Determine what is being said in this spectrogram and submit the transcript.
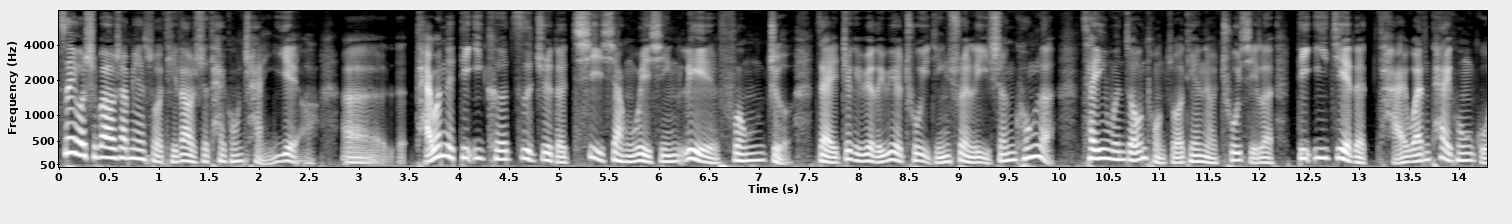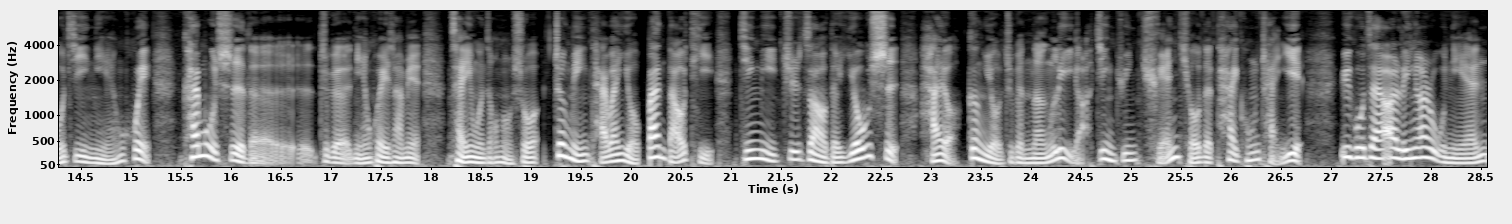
自由时报上面所提到的是太空产业啊，呃，台湾的第一颗自制的气象卫星猎风者，在这个月的月初已经顺利升空了。蔡英文总统昨天呢出席了第一届的台湾太空国际年会开幕式的这个年会上面，蔡英文总统说，证明台湾有半导体精密制造的优势，还有更有这个能力啊，进军全球的太空产业。预估在二零二五年，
